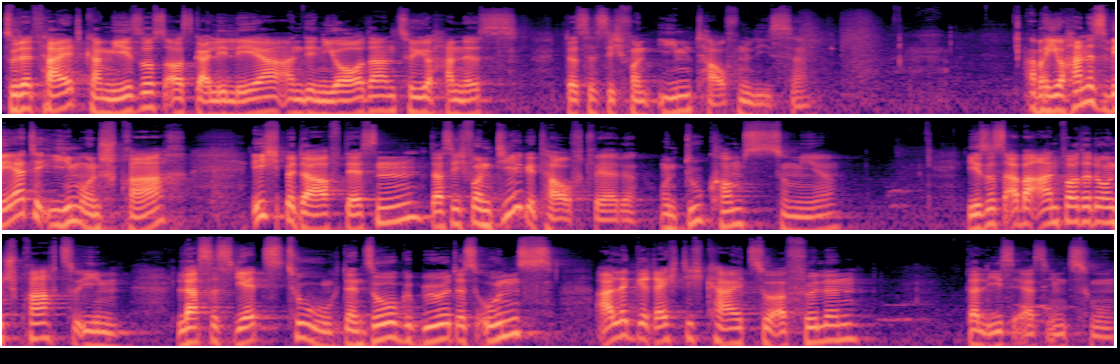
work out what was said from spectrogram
Zu der Zeit kam Jesus aus Galiläa an den Jordan zu Johannes, dass er sich von ihm taufen ließe. Aber Johannes wehrte ihm und sprach, ich bedarf dessen, dass ich von dir getauft werde, und du kommst zu mir. Jesus aber antwortete und sprach zu ihm, lass es jetzt tu, denn so gebührt es uns, alle Gerechtigkeit zu erfüllen. Da ließ er es ihm zu.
